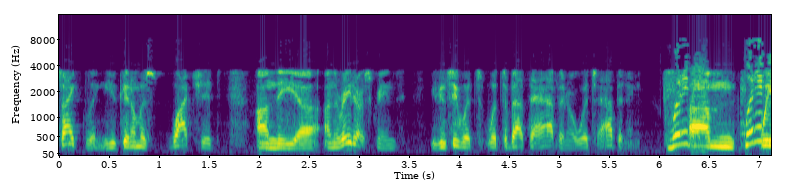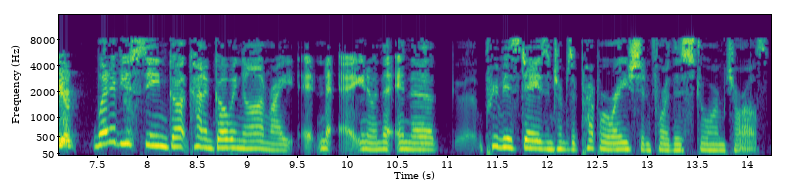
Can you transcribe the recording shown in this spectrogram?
cycling. You can almost watch it on the uh, on the radar screens. You can see what's what's about to happen or what's happening. What have, Um, what have you are- What have you seen go, kind of going on right? You know, in the in the previous days in terms of preparation for this storm, Charles.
